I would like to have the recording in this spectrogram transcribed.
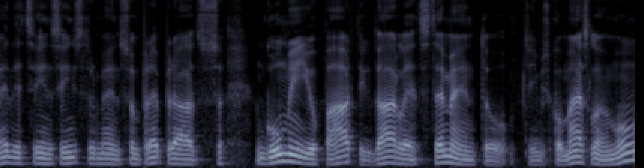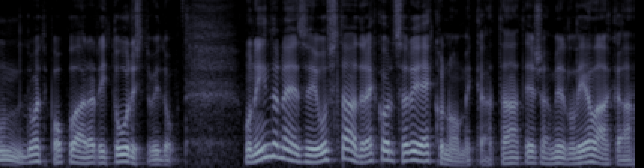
medicīnas instrumentus un preparātus, gumiju, pārtiku, dārlietas, cementu, ķīmisko mēslojumu un ļoti populāri arī turistu vidū. Un Indonēzija uzstāda rekords arī ekonomikā. Tā tiešām ir lielākā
